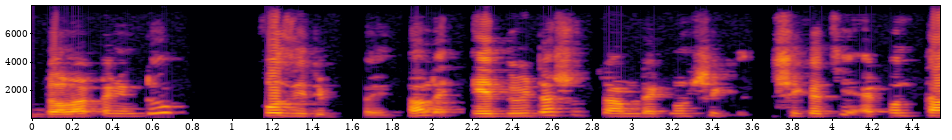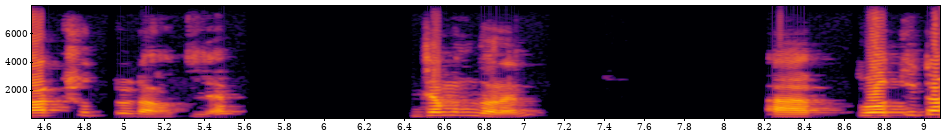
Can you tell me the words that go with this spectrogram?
ডলারটা কিন্তু পজিটিভ হয়। তাহলে এই দুইটা সূত্র আমরা এখন শিখেছি। এখন থার্ড সূত্রটা হচ্ছে যে, যেমন ধরেন প্রতিটা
